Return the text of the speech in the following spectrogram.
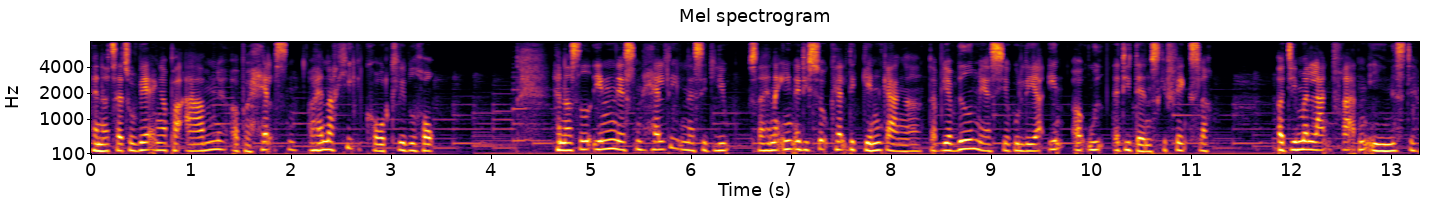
Han har tatoveringer på armene og på halsen, og han har helt kort klippet hår. Han har siddet inde næsten halvdelen af sit liv, så han er en af de såkaldte gengangere, der bliver ved med at cirkulere ind og ud af de danske fængsler. Og Jim er langt fra den eneste.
